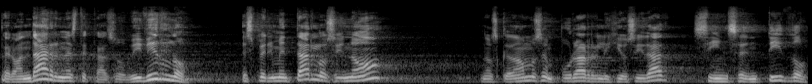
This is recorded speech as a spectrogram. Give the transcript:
pero andar en este caso, vivirlo, experimentarlo, si no, nos quedamos en pura religiosidad, sin sentido,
